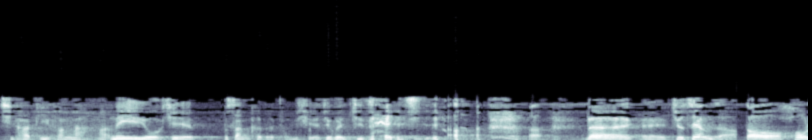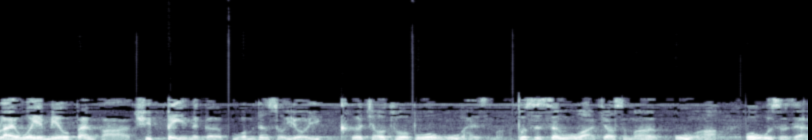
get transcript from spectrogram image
其他地方啊，啊，那有些不上课的同学就会聚在一起啊，啊，那呃就这样子啊，到后来我也没有办法去背那个，我们那时候有一课叫做博物还是什么，不是生物啊，叫什么物啊？博物是不是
